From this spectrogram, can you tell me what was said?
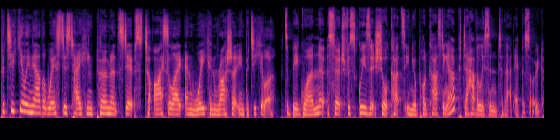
particularly now the West is taking permanent steps to isolate and weaken Russia in particular. It's a big one. Search for Squiz Shortcuts in your podcasting app to have a listen to that episode.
